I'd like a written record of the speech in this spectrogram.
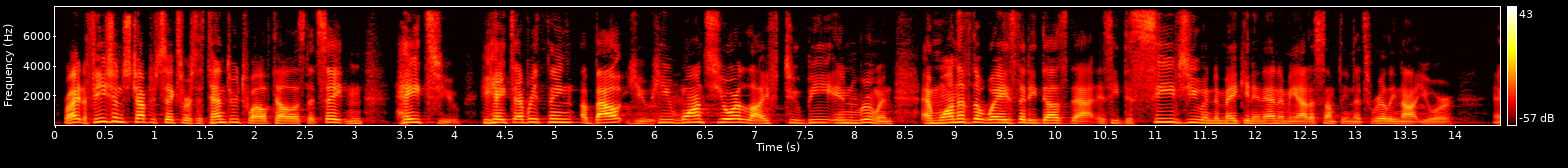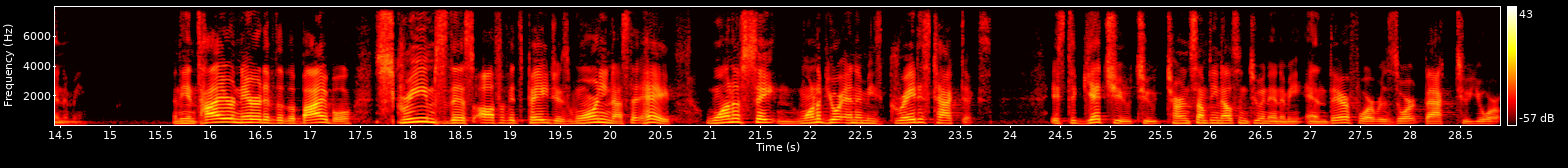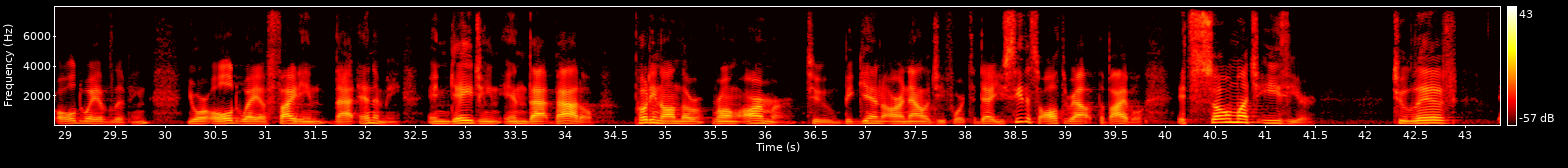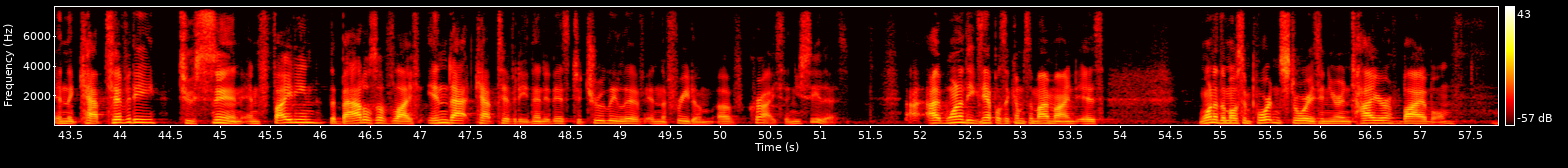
Right? Ephesians chapter 6, verses 10 through 12 tell us that Satan hates you. He hates everything about you. He wants your life to be in ruin. And one of the ways that he does that is he deceives you into making an enemy out of something that's really not your enemy. And the entire narrative of the Bible screams this off of its pages, warning us that, hey, one of Satan, one of your enemy's greatest tactics is to get you to turn something else into an enemy and therefore resort back to your old way of living, your old way of fighting that enemy, engaging in that battle, putting on the wrong armor to begin our analogy for today. You see this all throughout the Bible. It's so much easier to live in the captivity to sin and fighting the battles of life in that captivity than it is to truly live in the freedom of Christ. And you see this. I, one of the examples that comes to my mind is one of the most important stories in your entire Bible,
